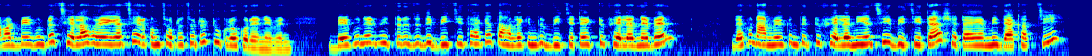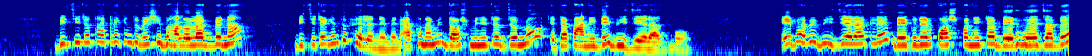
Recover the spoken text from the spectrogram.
আমার বেগুনটা ছেলা হয়ে গেছে, এরকম ছোট ছোট টুকরো করে নেবেন। বেগুনের ভিতরে যদি বিচি থাকে, তাহলে কিন্তু বিচিটা একটু ফেলে নেবেন। দেখুন, আমিও কিন্তু একটু ফেলে নিয়েছি বিচিটা, সেটাই আমি দেখাচ্ছি। বিচিটা থাকলে কিন্তু বেশি ভালো লাগবে না। বিচিটা কিন্তু ফেলে নেবেন। এখন আমি দশ মিনিটের জন্য এটা পানি দিয়ে ভিজিয়ে রাখব। এইভাবে ভিজিয়ে রাখলে বেগুনের কষ পানিটা বের হয়ে যাবে।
